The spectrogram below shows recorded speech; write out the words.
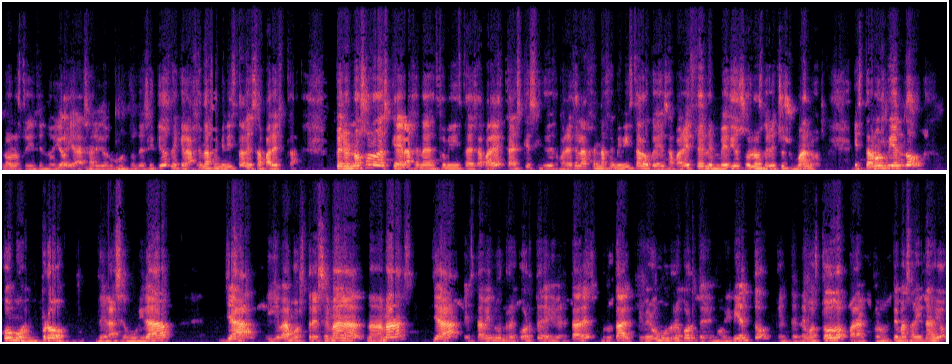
no lo estoy diciendo yo, ya ha salido en un montón de sitios, de que la agenda feminista desaparezca. Pero no solo es que la agenda feminista desaparezca, es que si desaparece la agenda feminista, lo que desaparece en medio son los derechos humanos. Estamos viendo cómo en pro de la seguridad, ya, y llevamos tres semanas nada más, ya está habiendo un recorte de libertades brutal. Primero un recorte de movimiento, que entendemos todo, para por un tema sanitario,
